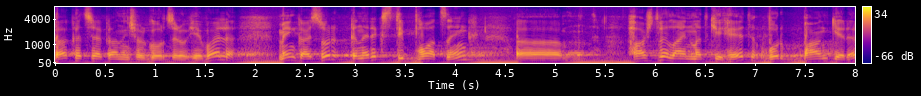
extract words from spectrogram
քաղաքացիական ինչ որ գործերով եւ այլը, մենք այսօր կներեք ստիպված ենք հաշտվել այն մտքի հետ, որ բանկերը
